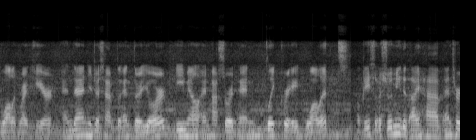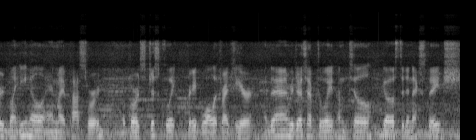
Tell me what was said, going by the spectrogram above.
wallet right here. And then you just have to enter your email and password and click create wallet. Okay so assuming that I have entered my email and my password of course just click create wallet right here. And then we just have to wait until it goes to the next page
